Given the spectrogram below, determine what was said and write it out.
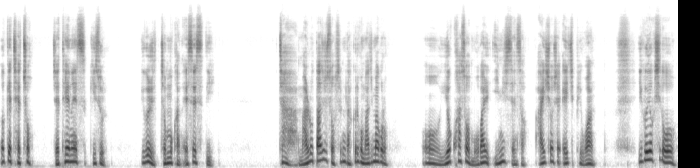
업계 최초 ZNS 기술. 이걸 접목한 SSD. 자, 말로 따질 수 없습니다. 그리고 마지막으로 어, 역화소 모바일 이미지 센서 아이쇼시 HP1 이거 역시도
